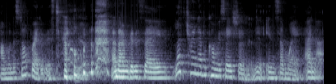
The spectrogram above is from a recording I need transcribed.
I'm going to stop writing this down, and I'm going to say let's try and have a conversation in, in some way. And uh,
